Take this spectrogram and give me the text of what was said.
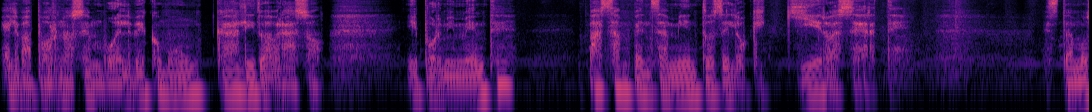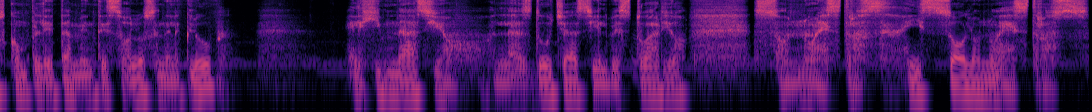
El vapor nos envuelve como un cálido abrazo y por mi mente pasan pensamientos de lo que quiero hacerte. Estamos completamente solos en el club. El gimnasio, las duchas y el vestuario son nuestros y solo nuestros.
